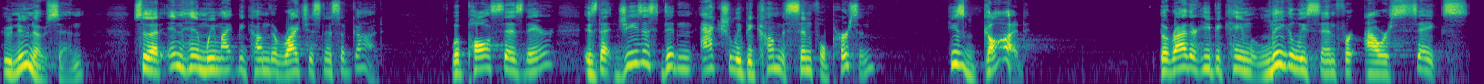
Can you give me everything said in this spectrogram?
who knew no sin so that in him we might become the righteousness of God. What Paul says there is that Jesus didn't actually become a sinful person, he's God. But rather, he became legally sin for our sakes.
